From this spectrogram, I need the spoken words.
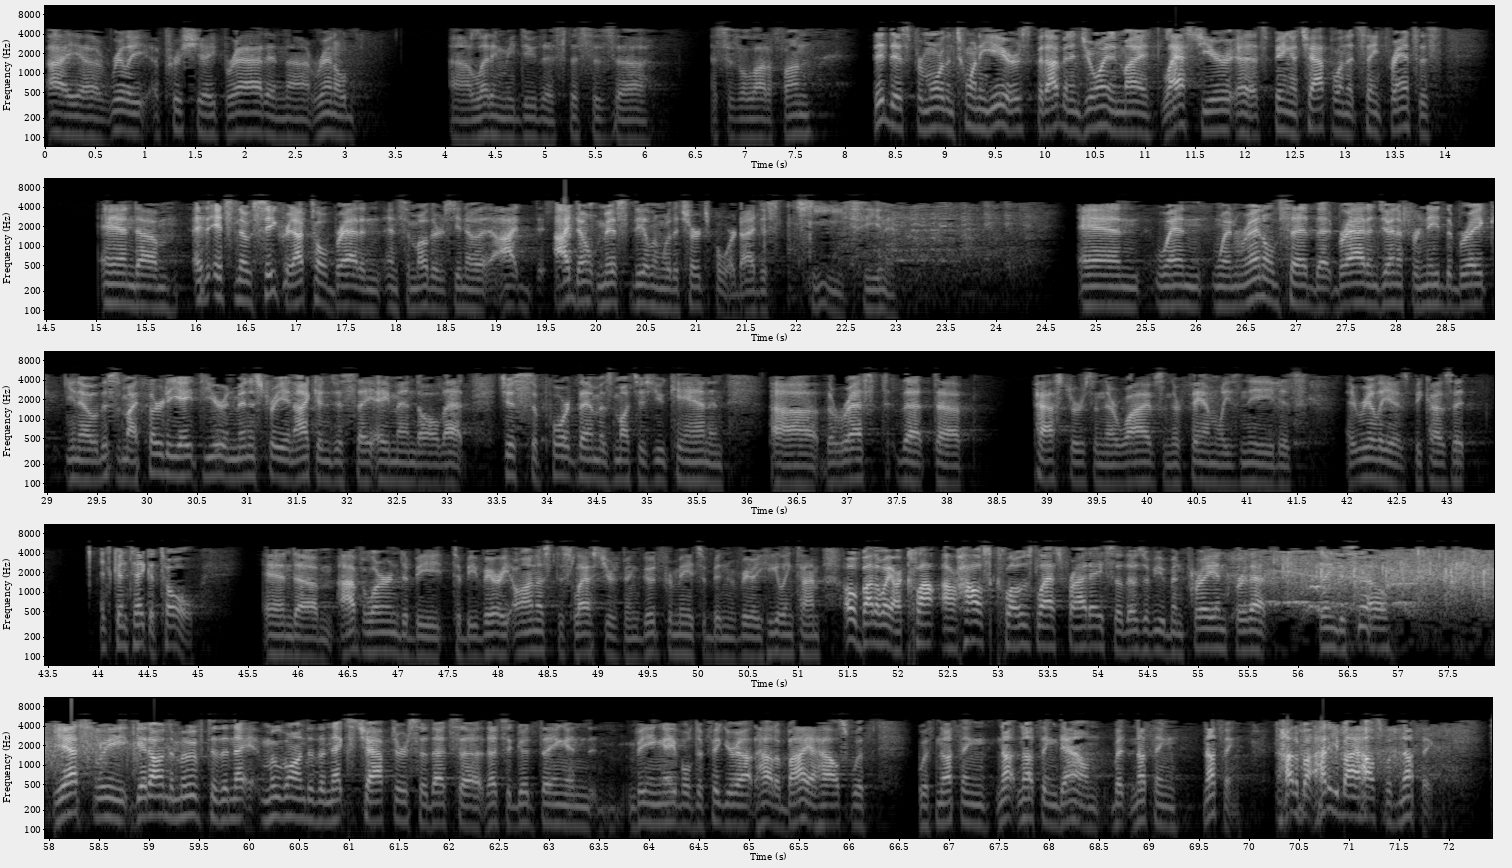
I uh, really appreciate Brad and uh, uh, letting me do this. This is uh, this is a lot of fun. Did this for more than 20 years, but I've been enjoying my last year as being a chaplain at St. Francis. And um, it, it's no secret. I've told Brad and, and some others, you know, I I don't miss dealing with a church board. I just, geez, you know. And when when Reynolds said that Brad and Jennifer need the break, you know, this is my 38th year in ministry, and I can just say amen to all that. Just support them as much as you can, and uh, the rest that uh, pastors and their wives and their families need is it really is because it it can take a toll. And um, I've learned to be to be very honest. This last year's been good for me. It's been a very healing time. Oh, by the way, our cl- our house closed last Friday. So those of you who've been praying for that thing to sell, yes, we get on to move to the ne- move on to the next chapter. So that's a, that's a good thing. And being able to figure out how to buy a house with with nothing, not nothing down, but nothing, nothing. How to buy, how do you buy a house with nothing?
